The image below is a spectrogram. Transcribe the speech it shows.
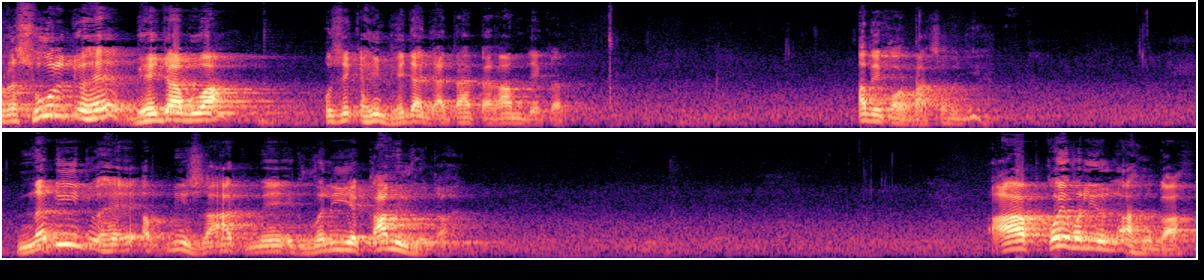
رسول جو ہے بھیجا ہوا اسے کہیں بھیجا جاتا ہے پیغام دے کر۔ اب ایک اور بات سمجھیے۔ نبی جو ہے اپنی ذات میں ایک ولی کامل ہوتا ہے۔ آپ کوئی ولی اللہ ہوگا،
